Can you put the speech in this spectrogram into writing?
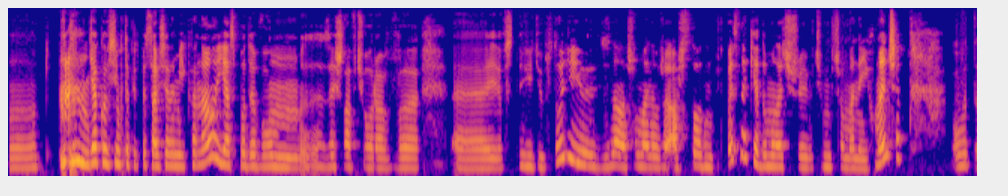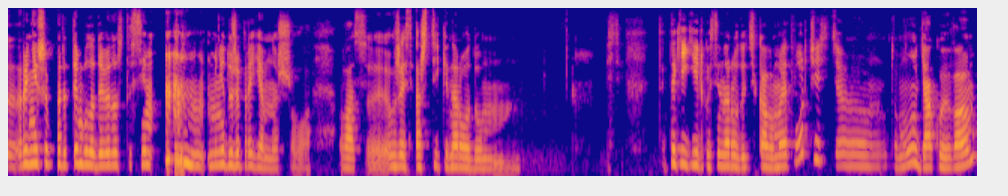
Дякую всім, хто підписався на мій канал. Я з подивом е, зайшла вчора в е, в YouTube студію. Дізнала, що в мене вже аж 101 підписник. Я думала, що, що в мене їх менше. От е, Раніше перед тим було 97. Мені дуже приємно, що у вас вже аж стільки народу такій кількості народу цікава моя творчість. Е, тому дякую вам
